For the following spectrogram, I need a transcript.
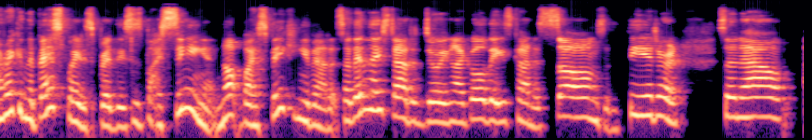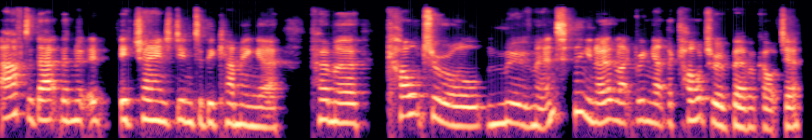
I reckon the best way to spread this is by singing it, not by speaking about it. So then they started doing like all these kind of songs and theatre. And so now after that, then it, it changed into becoming a permacultural movement, you know, like bringing out the culture of permaculture.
